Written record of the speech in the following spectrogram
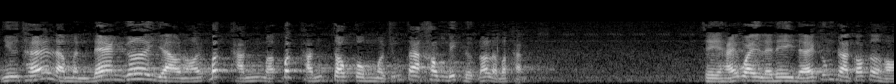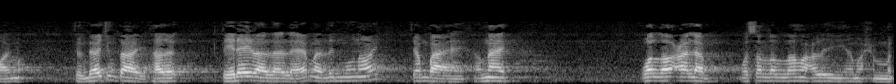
Như thế là mình đang rơi vào nỗi bất hạnh mà bất hạnh cho cùng mà chúng ta không biết được đó là bất hạnh. Thì hãy quay lại đi để chúng ta có cơ hội mà. Thượng đế chúng ta thật thì đây là lời lẽ mà linh muốn nói trong bài hôm nay. Wallahu alam wa sallallahu alaihi muhammad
